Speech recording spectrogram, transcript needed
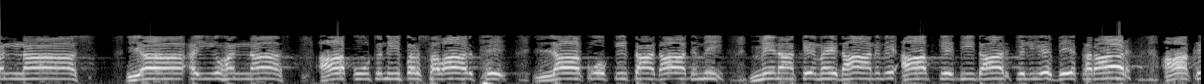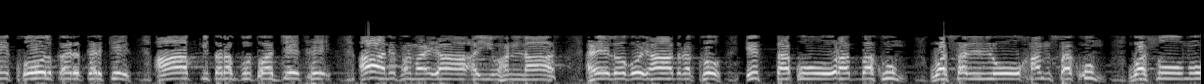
الناس یا الناس، آپ اونٹنی پر سوار تھے۔ لاکھوں کی تعداد میں، مینا کے میدان میں آپ کے دیدار کے لیے بے قرار آنکھیں کھول کر کر کے آپ کی طرف متوجہ تھے۔ آنے فرمایا ایوہ الناس، اے لوگوں یاد رکھو اتقو ربکم وسلو خمسکم وسومو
